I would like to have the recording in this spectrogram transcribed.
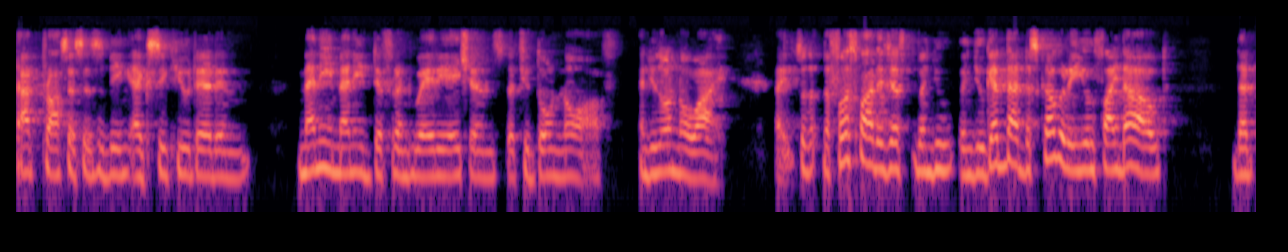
that process is being executed in many, many different variations that you don't know of, and you don't know why. Right. So the, the first part is just when you when you get that discovery, you'll find out that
